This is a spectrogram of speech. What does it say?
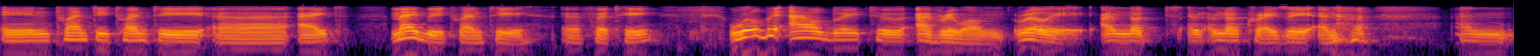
in 2028, uh, maybe 2030 will be able to everyone. Really, I'm not, I'm not crazy, and and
